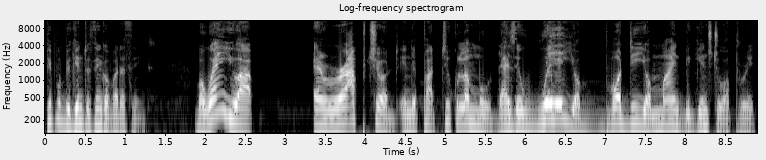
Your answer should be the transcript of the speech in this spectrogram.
People begin to think of other things. But when you are enraptured in a particular mood, there's a way your body, your mind begins to operate.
